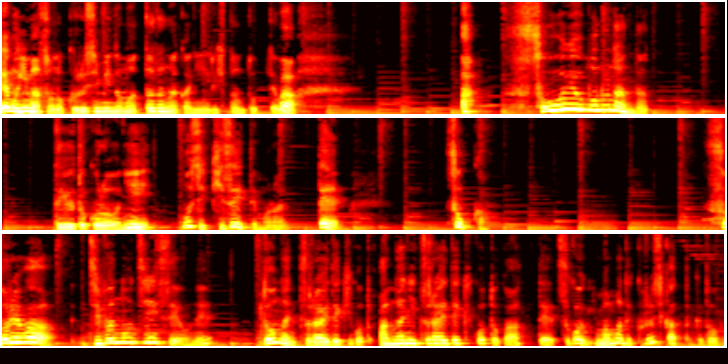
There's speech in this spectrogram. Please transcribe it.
でも今その苦しみの真っ只中にいる人にとってはあそういうものなんだっていうところにもし気づいてもらってそっか。それは自分の人生をねどんなに辛い出来事あんなに辛い出来事があってすごい今まで苦しかったけど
